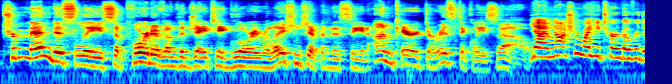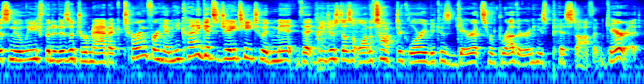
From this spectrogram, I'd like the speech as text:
tremendously supportive of the JT Glory relationship in this scene, uncharacteristically so. Yeah, I'm not sure why he turned over this new leaf, but it is a dramatic turn for him. He kind of gets JT to admit that he just doesn't want to talk to Glory because Garrett's her brother and he's pissed off at Garrett.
